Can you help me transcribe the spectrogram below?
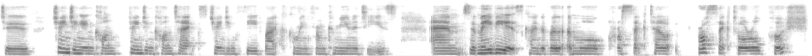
to changing in con changing context, changing feedback coming from communities. Um, so maybe it's kind of a, a more cross-sector cross-sectoral push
